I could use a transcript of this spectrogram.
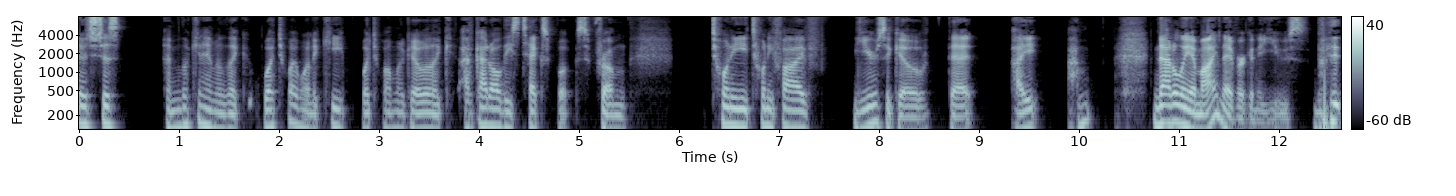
it's just I'm looking at him like, what do I want to keep? What do I want to go? Like I've got all these textbooks from 20, 25 years ago that I I'm not only am I never going to use, but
